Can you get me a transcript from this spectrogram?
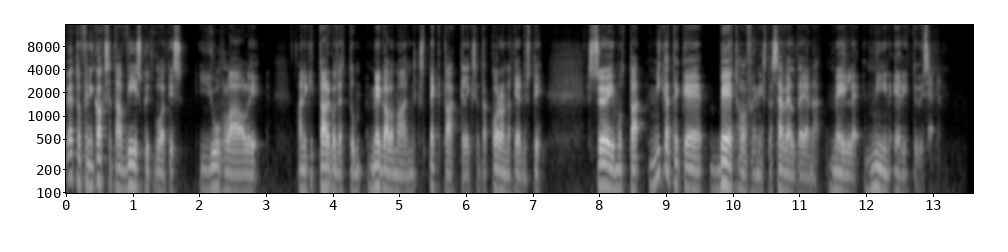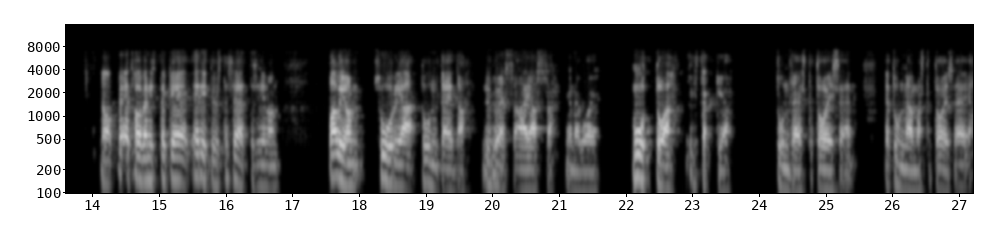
Beethovenin 250-vuotisjuhlaa oli ainakin tarkoitettu megalomaaniseksi spektaakkeliksi, jota korona tietysti söi, mutta mikä tekee Beethovenista säveltäjänä meille niin erityisen? No Beethovenista tekee erityistä se, että siinä on paljon suuria tunteita lyhyessä ajassa ja ne voi muuttua yhtäkkiä tunteesta toiseen ja tunnelmasta toiseen. Ja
